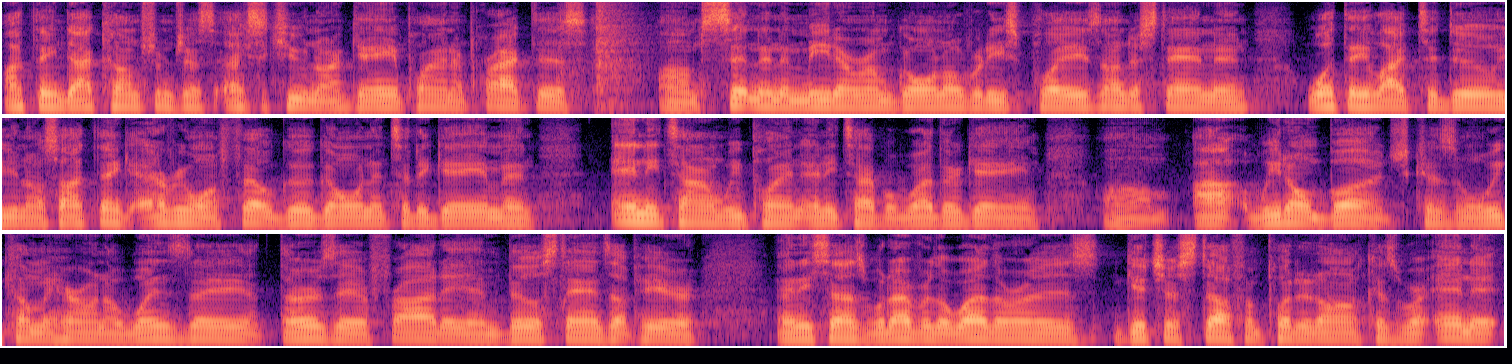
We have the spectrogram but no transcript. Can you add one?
I think that comes from just executing our game plan in practice, um, sitting in the meeting room, going over these plays, understanding what they like to do. You know, so I think everyone felt good going into the game, and anytime we play in any type of weather game, um, I, we don't budge because when we come in here on a Wednesday, a Thursday, or Friday, and Bill stands up here and he says, whatever the weather is, get your stuff and put it on because we're in it.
